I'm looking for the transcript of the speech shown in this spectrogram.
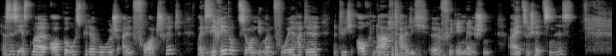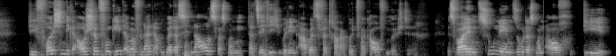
Das ist erstmal auch berufspädagogisch ein Fortschritt, weil diese Reduktion, die man vorher hatte, natürlich auch nachteilig äh, für den Menschen einzuschätzen ist. Die vollständige Ausschöpfung geht aber vielleicht auch über das hinaus, was man tatsächlich über den Arbeitsvertrag mit verkaufen möchte. Es war eben zunehmend so, dass man auch die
